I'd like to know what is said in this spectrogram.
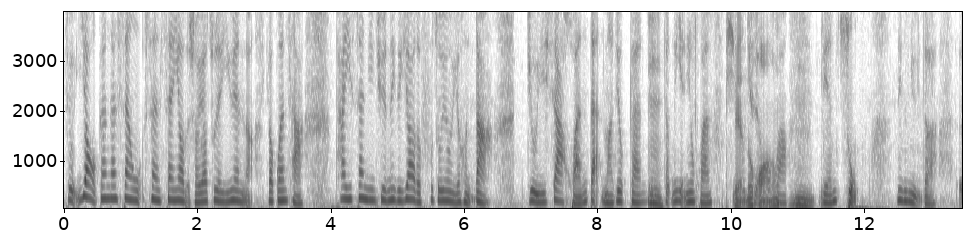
就药刚刚上物上上药的时候要住在医院了，要观察，他一散进去那个药的副作用也很大。就一下黄疸嘛，就干，就嗯整个眼睛黄，皮肤全部黄了黄，嗯，脸肿。那个女的，呃，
